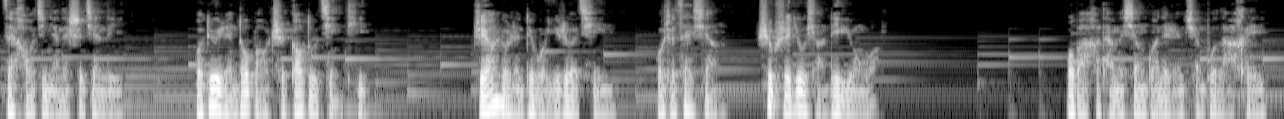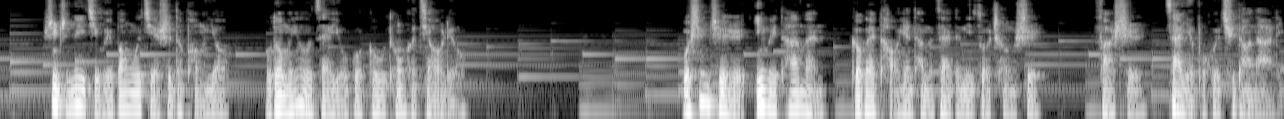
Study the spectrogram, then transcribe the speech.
在好几年的时间里。我对人都保持高度警惕，只要有人对我一热情，我就在想，是不是又想利用我？我把和他们相关的人全部拉黑，甚至那几位帮我解释的朋友，我都没有再有过沟通和交流。我甚至因为他们格外讨厌他们在的那座城市，发誓再也不会去到那里，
